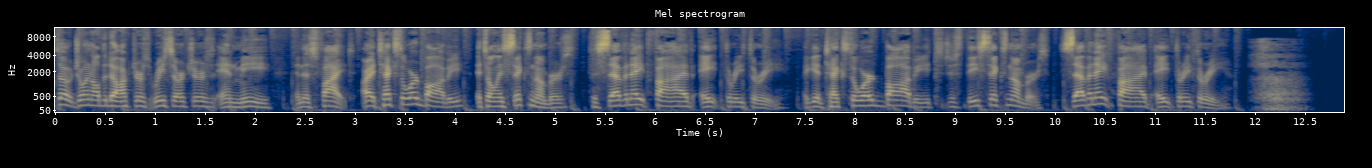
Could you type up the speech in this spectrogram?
So join all the doctors, researchers, and me in this fight. All right, text the word Bobby. It's only six numbers to 785 833. Again, text the word Bobby to just these six numbers 785 833.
